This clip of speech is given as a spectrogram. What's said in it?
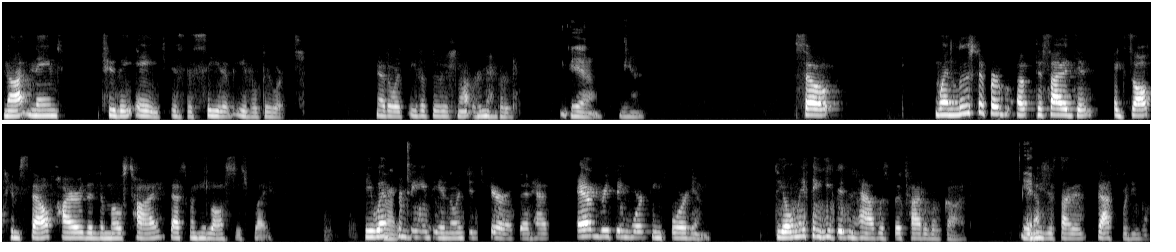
Not named to the age is the seed of evildoers. In other words, evildoers not remembered. Yeah, yeah. So when Lucifer uh, decided to exalt himself higher than the Most High, that's when he lost his place. He went right. from being the anointed cherub that had everything working for him. The only thing he didn't have was the title of God. Yeah. And he decided that's what he wanted.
